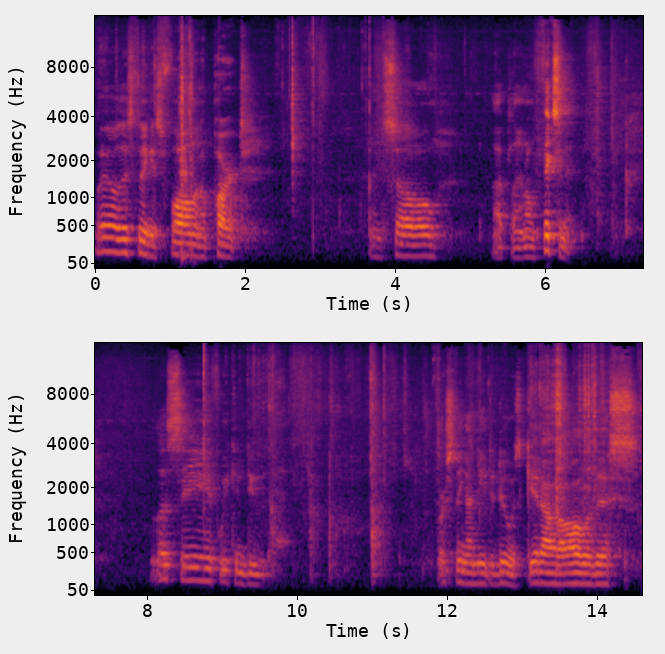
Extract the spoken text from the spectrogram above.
Well, this thing is falling apart. And so I plan on fixing it. Let's see if we can do that. First thing I need to do is get out all of this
